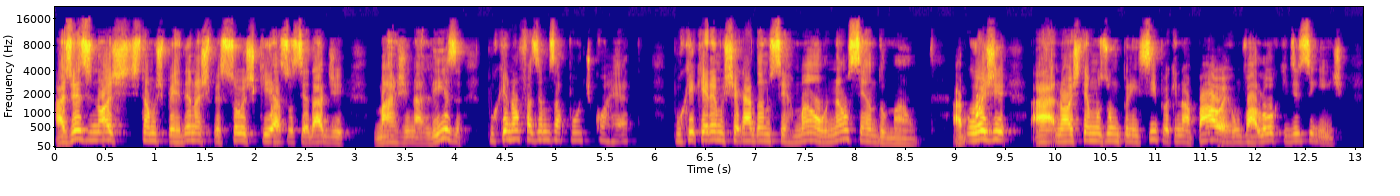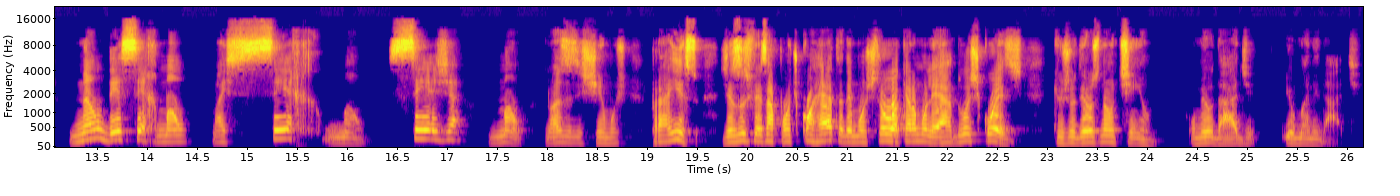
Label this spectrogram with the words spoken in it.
Às vezes nós estamos perdendo as pessoas que a sociedade marginaliza porque não fazemos a ponte correta. Porque queremos chegar dando sermão, não sendo mão. Hoje nós temos um princípio aqui na Power, um valor que diz o seguinte: não dê sermão, mas sermão. Seja mão. Nós existimos para isso. Jesus fez a ponte correta, demonstrou àquela mulher duas coisas que os judeus não tinham: humildade e humanidade.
